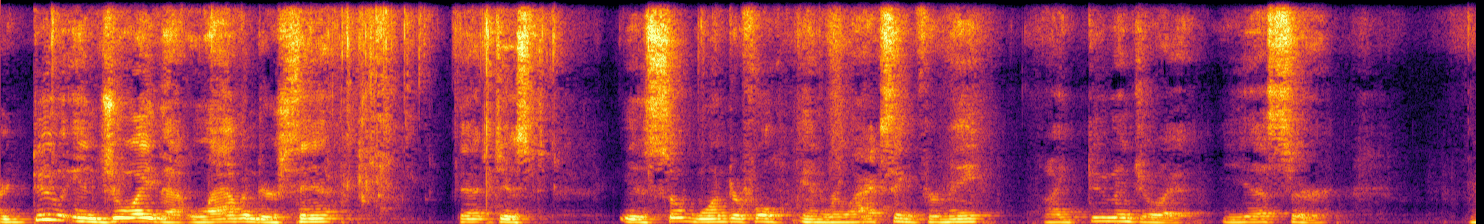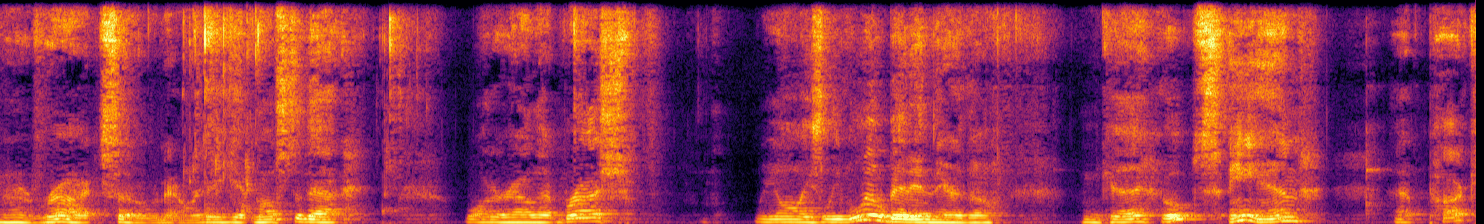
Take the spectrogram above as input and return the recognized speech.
I do enjoy that lavender scent. That just is so wonderful and relaxing for me. I do enjoy it. Yes, sir. All right, so now we're going to get most of that water out of that brush. We always leave a little bit in there, though. Okay, oops, and that puck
